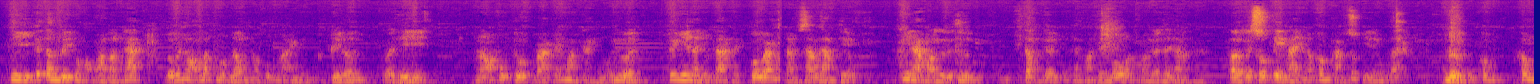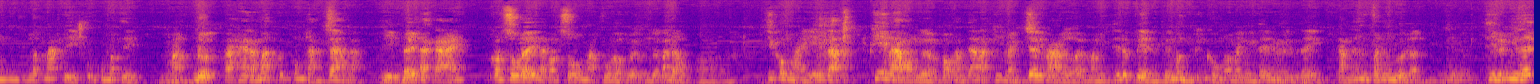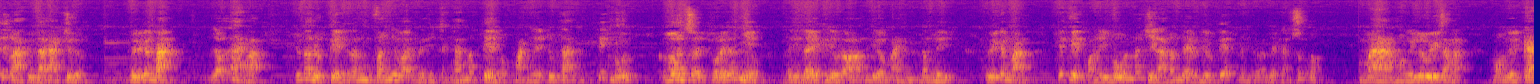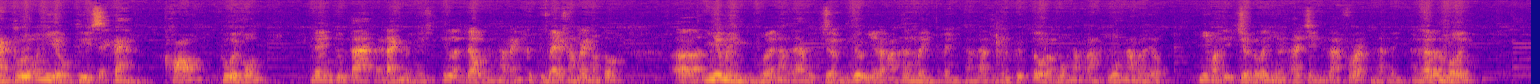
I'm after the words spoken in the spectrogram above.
thì cái tâm lý của họ hoàn toàn khác. Đối với họ mất một đồng nó cũng là ảnh hưởng cực kỳ lớn. Vậy thì nó phụ thuộc vào cái hoàn cảnh của mỗi người. Tuy nhiên là chúng ta phải cố gắng làm sao giảm thiểu. Khi nào mọi người thử tập chơi những tài khoản demo mọi người thấy rằng ở cái số tiền này nó không cảm xúc gì chúng ta được cũng không không mất mát gì cũng không mất gì. Mà được à, hay là mất cũng không chẳng sao cả. Thì đấy là cái con số đấy là con số mà phù hợp với mọi người bắt đầu. Chứ không phải nghĩ chúng ta khi mà mọi người có cảm giác là khi mình chơi vào rồi mà mình thấy được tiền mình thấy mừng kinh khủng lắm mình mình thấy mình thấy cảm giác hưng phấn trong người đó thì lúc như thế tức là chúng ta đang chưa được. Vì căn bản rõ ràng là chúng ta được tiền chúng ta hưng phấn như vậy vậy thì chắc chắn mất tiền một khoản như thế chúng ta tiếc nuối hơn so với số đấy rất nhiều. Vậy thì đấy cái điều đó là cái điều mà ảnh hưởng tâm lý. Vì căn bản cái việc quản lý vốn nó chỉ là vấn đề về điều tiết về cảm xúc thôi. Mà mọi người lưu ý rằng là mọi người càng thua lỗ nhiều thì sẽ càng khó thu hồi vốn. Nên chúng ta phải đánh vào những cái lệnh đầu chúng ta đánh cực kỳ bé càng bé càng tốt. Ờ, như mình mới tham gia thị trường ví dụ như là bản thân mình mình tham gia thị trường crypto là bốn năm năm bốn năm rồi. Nhưng mà thị trường đối với nhiều tài chính là forex là mình tham gia rất là mới.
